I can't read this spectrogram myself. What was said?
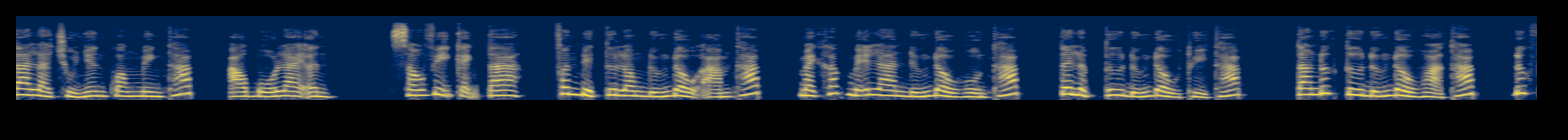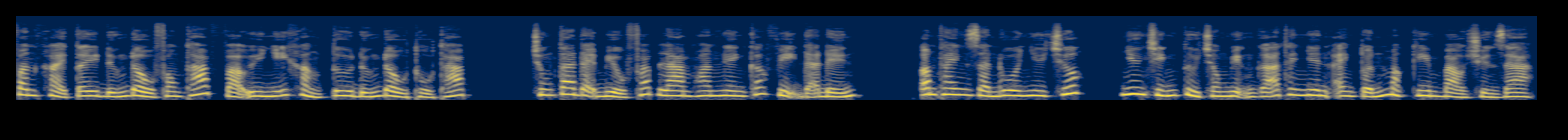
ta là chủ nhân quang minh tháp, áo bố lai ân. Sáu vị cạnh ta, phân biệt tư long đứng đầu ám tháp, mạch khắc mễ lan đứng đầu hồn tháp, tây lập tư đứng đầu thủy tháp tăng đức tư đứng đầu hỏa tháp, đức văn khải tây đứng đầu phong tháp và uy nhĩ khẳng tư đứng đầu thổ tháp. Chúng ta đại biểu pháp lam hoan nghênh các vị đã đến âm thanh già nua như trước, nhưng chính từ trong miệng gã thanh niên anh tuấn mặc kim bảo truyền ra.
